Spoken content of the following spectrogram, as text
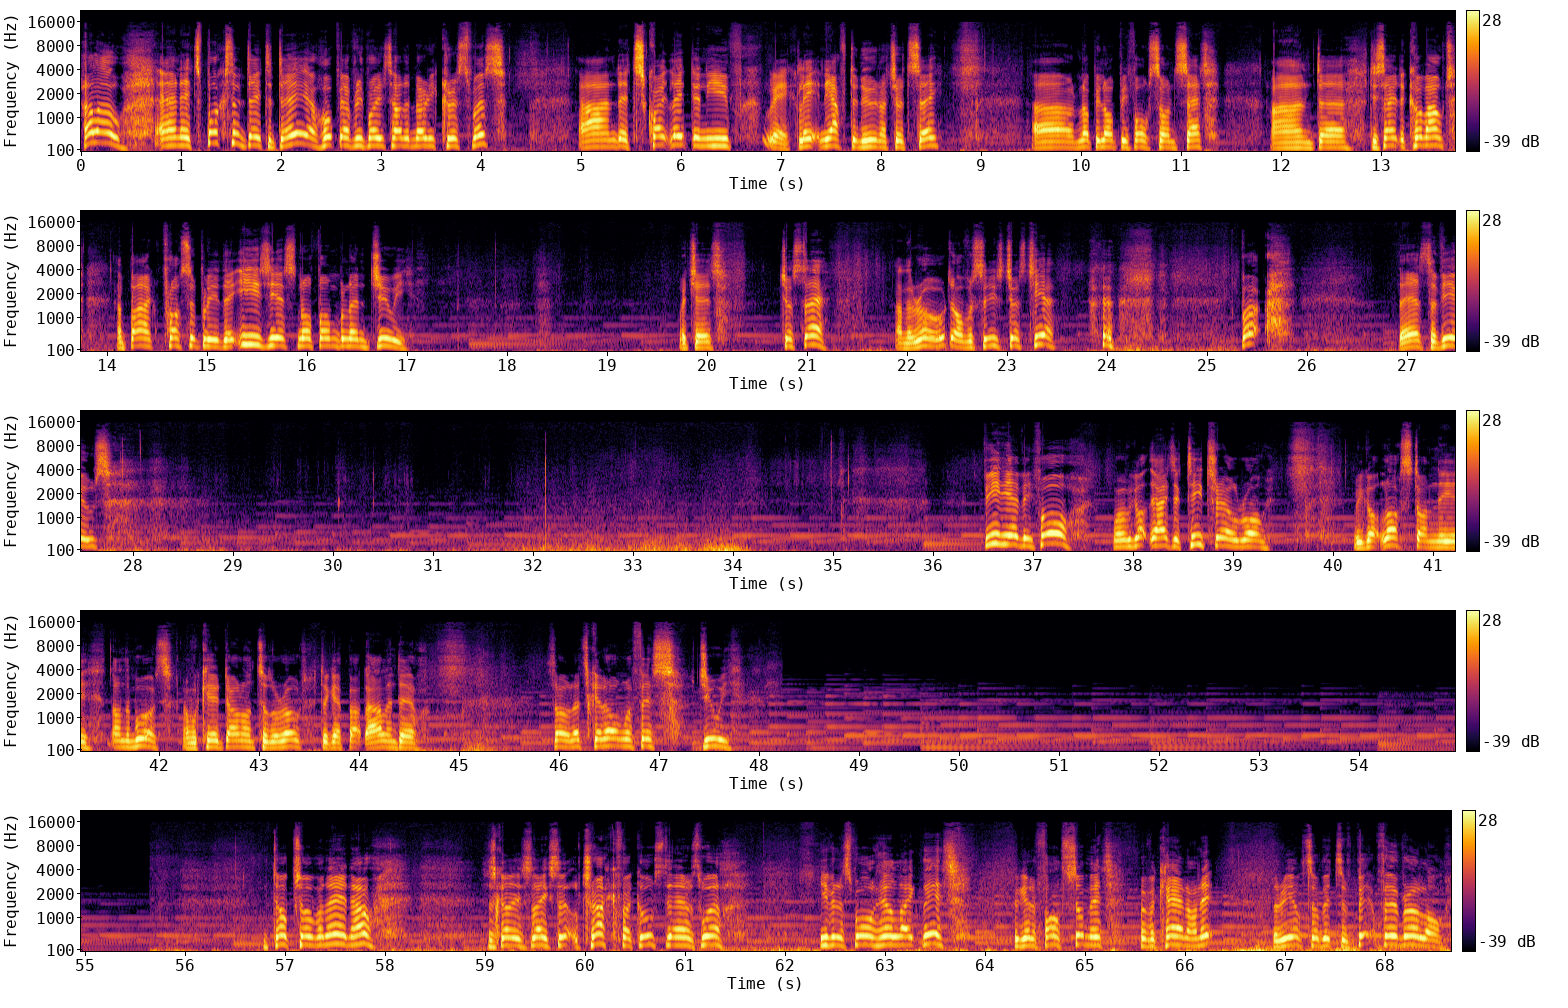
Hello, and it's Boxing Day today. I hope everybody's had a Merry Christmas. And it's quite late in the eve, late in the afternoon, I should say. Uh, not be long before sunset, and uh, decided to come out and bag possibly the easiest Northumberland Dewey, which is just there, and the road obviously is just here. but there's the views. Been here before when we got the Isaac Tea Trail wrong. We got lost on the on the moors and we came down onto the road to get back to Allendale. So let's get on with this Dewey. The top's over there now. Just got this nice little track that goes there as well. Even a small hill like this we get a false summit with a cairn on it. The real summit's a bit further along.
